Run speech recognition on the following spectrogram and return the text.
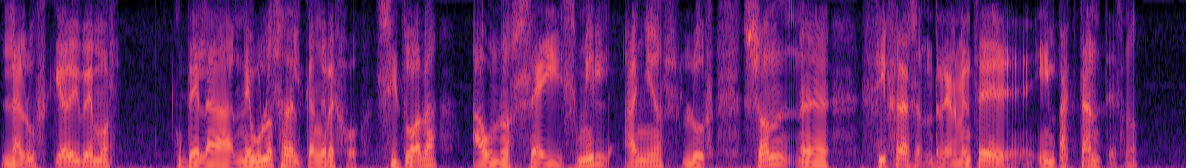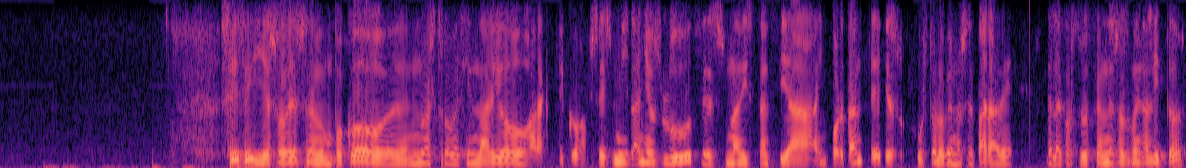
la luz que hoy vemos de la nebulosa del Cangrejo, situada a unos 6.000 años luz. Son eh, cifras realmente impactantes, ¿no? Sí, sí, y eso es eh, un poco eh, nuestro vecindario galáctico. 6.000 años luz es una distancia importante, que es justo lo que nos separa de, la construcción de esos megalitos,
